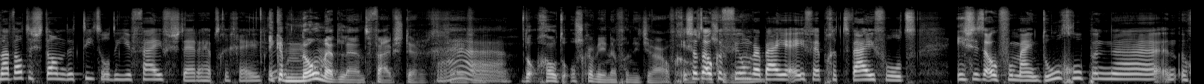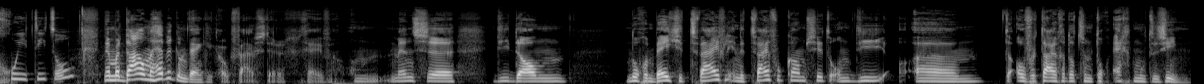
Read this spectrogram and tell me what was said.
Maar wat is dan de titel die je vijf sterren hebt gegeven? Ik heb Nomadland vijf sterren gegeven. Ah. De grote Oscar-winnaar van dit jaar. Of Is dat ook een film waarbij je even hebt getwijfeld? Is dit ook voor mijn doelgroep een, eh, een, een goede titel? Nee, maar daarom heb ik hem denk ik ook vijf sterren gegeven. Om mensen die dan nog een beetje twijfelen, in de twijfelkamp zitten, om die ehm, te overtuigen dat ze hem toch echt moeten zien.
